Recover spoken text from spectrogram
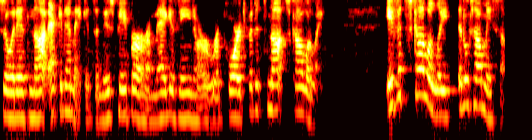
So it is not academic. It's a newspaper or a magazine or a report, but it's not scholarly. If it's scholarly, it'll tell me so.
